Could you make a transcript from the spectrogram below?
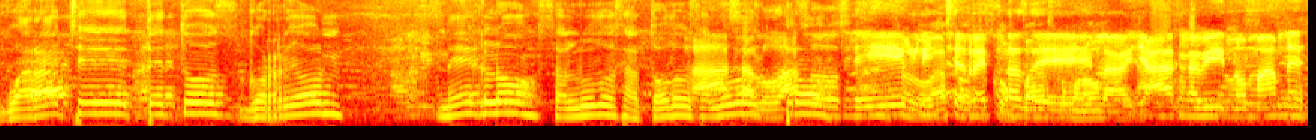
Guarache, Tetos, Gorrión, Neglo. Saludos a todos, Ah, saludos. saludazos, pro. sí, pinche retas de no. la ya, Javi, no mames.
